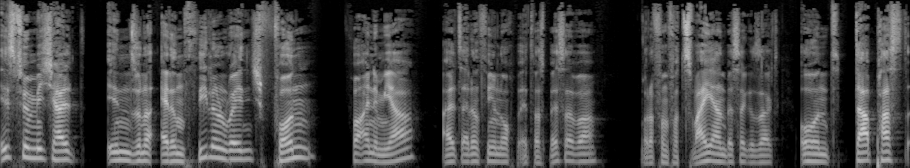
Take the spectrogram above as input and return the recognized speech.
Ist für mich halt in so einer Adam Thielen Range von vor einem Jahr, als Adam Thielen noch etwas besser war. Oder von vor zwei Jahren besser gesagt. Und da passt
